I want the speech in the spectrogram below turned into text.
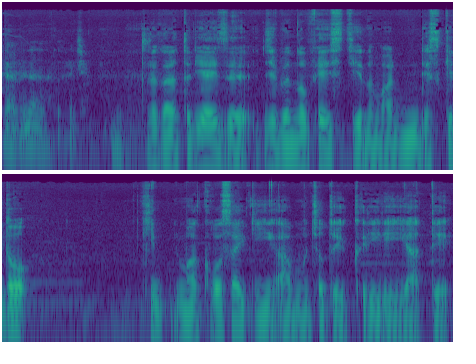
ダメだなそれじゃ。だからとりあえず自分のペースっていうのもあるんですけどきまあここ最近あもうちょっとゆっくりでいいやって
